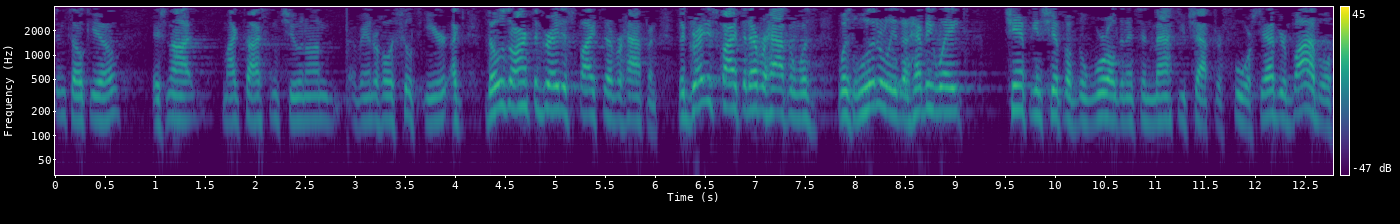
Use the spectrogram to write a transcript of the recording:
in Tokyo. It's not Mike Tyson chewing on Evander Holyfield's ear. Like, those aren't the greatest fights that ever happened. The greatest fight that ever happened was, was literally the heavyweight championship of the world, and it's in Matthew chapter 4. So you have your Bible,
